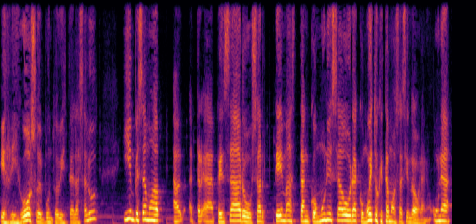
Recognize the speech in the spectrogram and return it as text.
es riesgoso desde el punto de vista de la salud. Y empezamos a, pensar o usar temas tan comunes ahora como estos que estamos haciendo ahora. Una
